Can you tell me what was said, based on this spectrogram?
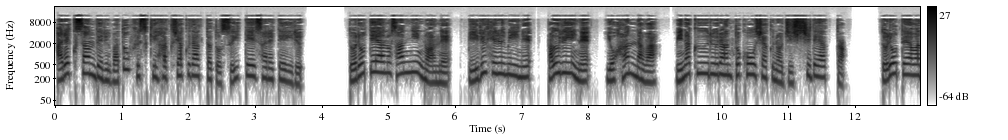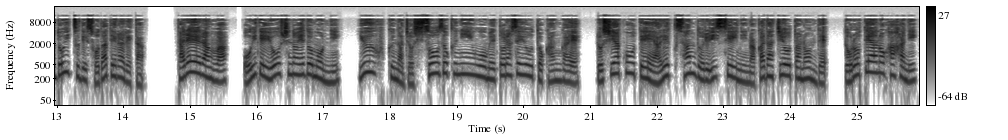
アレクサンデル・バトフスキ伯爵だったと推定されている。ドロテアの3人の姉、ビルヘルミーネ、パウリーネ、ヨハンナは、ミナクールラント公爵の実子であった。ドロテアはドイツで育てられた。タレーランは、おいで養子のエドモンに、裕福な女子相続人をめとらせようと考え、ロシア皇帝アレクサンドル一世に仲立ちを頼んで、ドロテアの母に、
